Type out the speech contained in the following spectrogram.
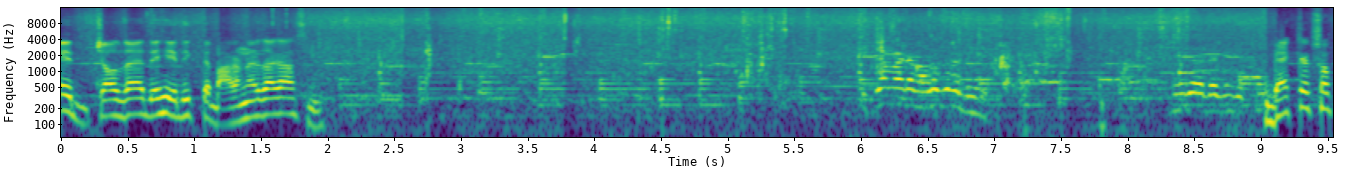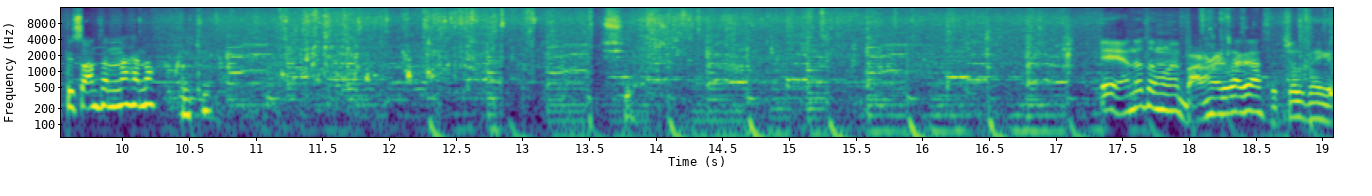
এই, চল যায় দেখি, এদিকতে বাগানের জায়গা আছে ব্যাগ ট্যাগ সব কিছু আনছেন না হ্যাঁ. এই এন্দা তো মনে হয় বাগানের জায়গা আছে, চল থেকে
